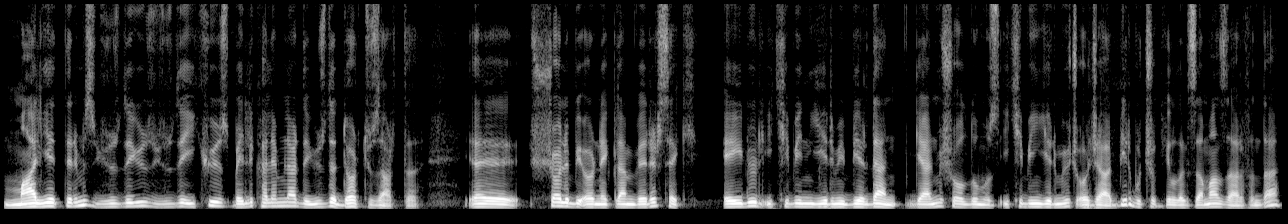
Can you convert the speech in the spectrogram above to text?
maliyetlerimiz yüzde yüz, yüzde iki yüz, belli kalemlerde yüzde dört yüz arttı. E, şöyle bir örneklem verirsek, Eylül 2021'den gelmiş olduğumuz 2023 Ocağı bir buçuk yıllık zaman zarfında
